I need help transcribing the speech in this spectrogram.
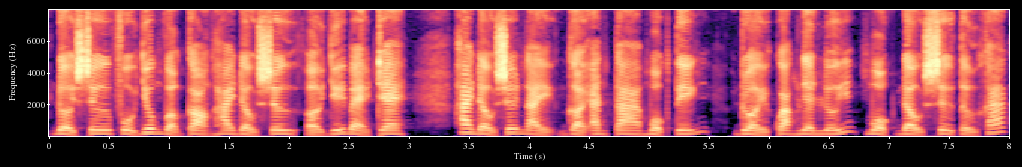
Đội sư Phù Dung vẫn còn hai đầu sư ở dưới bè tre. Hai đầu sư này gọi anh ta một tiếng rồi quăng lên lưới một đầu sư tử khác.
